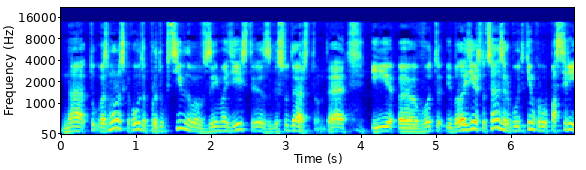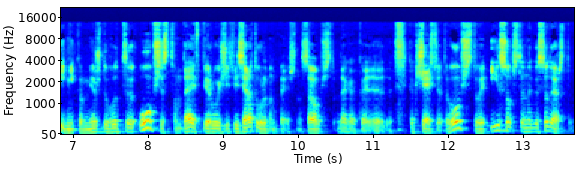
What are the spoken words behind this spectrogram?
на ту возможность какого-то продуктивного взаимодействия с государством. Государством, да, и э, вот и была идея, что цензор будет таким как бы посредником между вот обществом, да, и в первую очередь литературным, конечно, сообществом, да, как, э, как частью этого общества, и, собственно, государством.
